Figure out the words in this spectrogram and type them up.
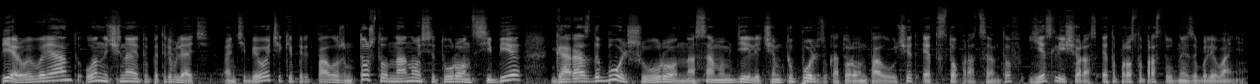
Первый вариант, он начинает употреблять антибиотики, предположим. То, что он наносит урон себе, гораздо больше урон на самом деле, чем ту пользу, которую он получит, это 100%. Если, еще раз, это просто простудное заболевание.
